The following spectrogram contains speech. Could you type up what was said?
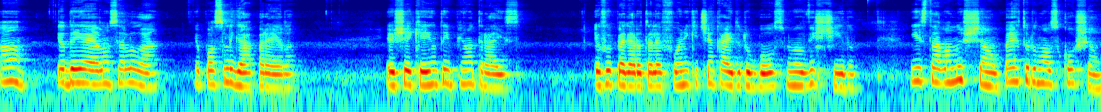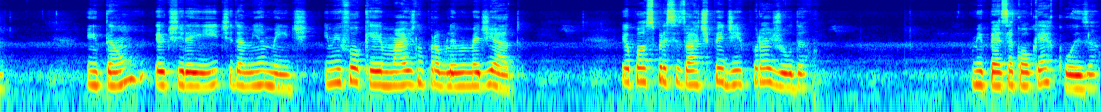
Ah, eu dei a ela um celular. Eu posso ligar para ela. Eu chequei um tempinho atrás. Eu fui pegar o telefone que tinha caído do bolso no meu vestido e estava no chão, perto do nosso colchão. Então, eu tirei It da minha mente e me foquei mais no problema imediato. Eu posso precisar te pedir por ajuda. Me peça qualquer coisa,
